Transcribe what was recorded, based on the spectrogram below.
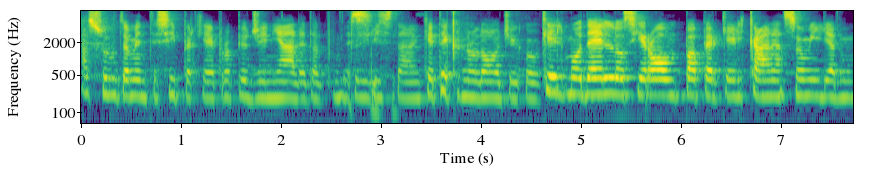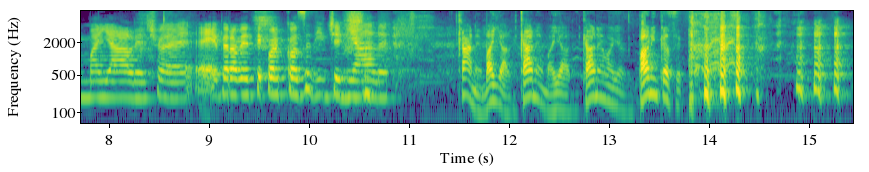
Assolutamente sì, perché è proprio geniale dal punto eh, di sì, vista sì. anche tecnologico. Che il modello si rompa perché il cane assomiglia ad un maiale, cioè è veramente qualcosa di geniale. cane, maiale, cane, maiale, cane, maiale, pane in cassetta.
